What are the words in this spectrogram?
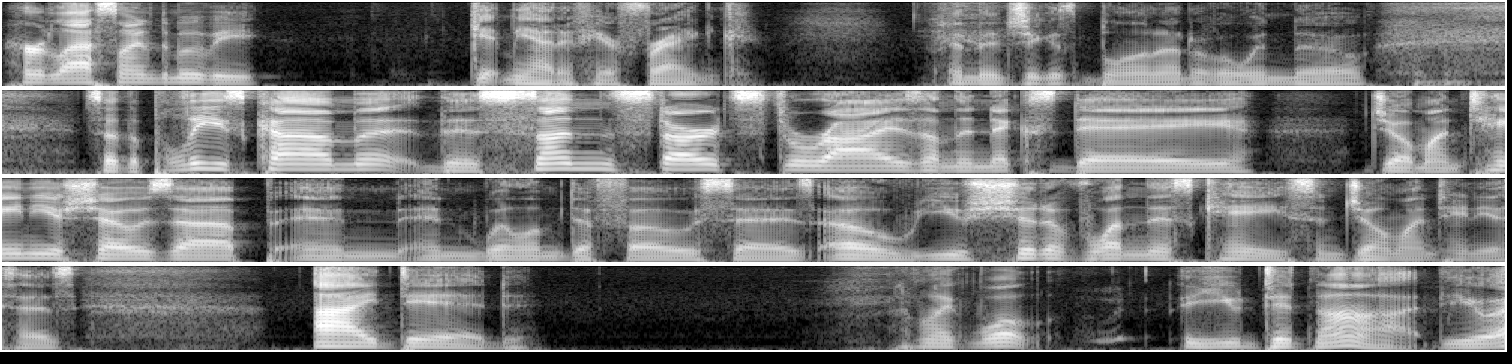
Her last line of the movie get me out of here frank. And then she gets blown out of a window. So the police come the sun starts to rise on the next day. Joe Mantegna shows up and and willem dafoe says oh you should have won this case. And joe mantegna says i did. I'm like, well, you did not. You,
